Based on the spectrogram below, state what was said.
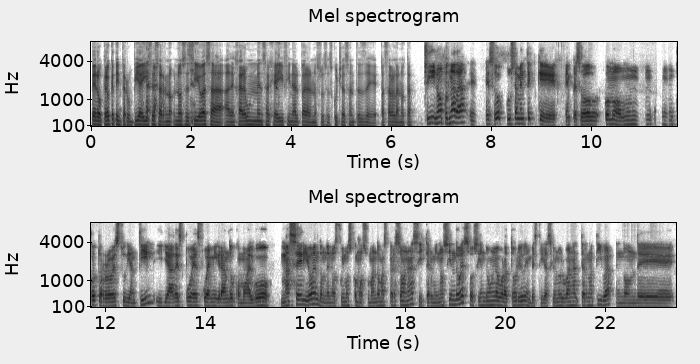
pero creo que te interrumpí ahí, César. No, no sé si ibas a, a, dejar un mensaje ahí final para nuestros escuchas antes de pasar a la nota. Sí, no, pues nada, eh, eso justamente que empezó como un, un cotorreo estudiantil y ya después fue migrando como algo más serio, en donde nos fuimos como sumando más personas y terminó siendo eso, siendo un laboratorio de investigación urbana alternativa, en donde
